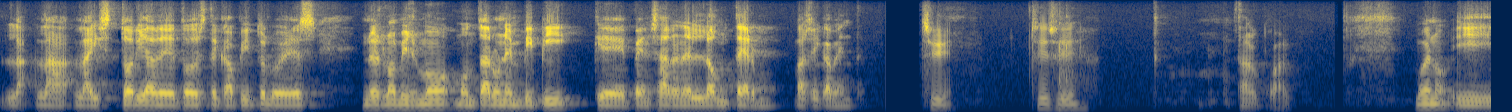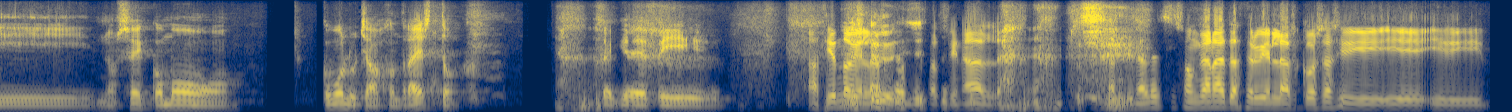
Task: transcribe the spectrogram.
la, historia de todo este capítulo es, no es lo mismo montar un MVP que pensar en el long term, básicamente. Sí, sí, sí. Tal cual. Bueno, y no sé, ¿cómo, cómo luchamos contra esto? ¿Qué quiere decir? Haciendo bien las cosas al final. al final son ganas de hacer bien las cosas y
